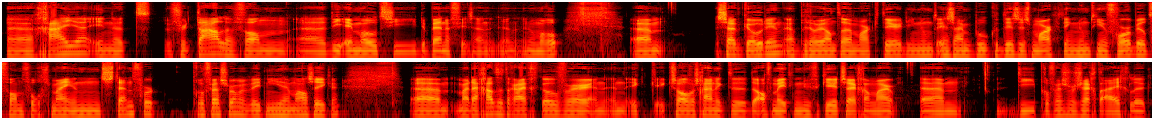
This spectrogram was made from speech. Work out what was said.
eh, ga je in het vertalen van die emotie, de benefits en, en noem maar op. Ehm, Seth Godin, een briljante marketeer, die noemt in zijn boek This is Marketing, noemt hij een voorbeeld van volgens mij een Stanford professor, maar weet niet helemaal zeker. Ehm, maar daar gaat het er eigenlijk over, en, en ik, ik zal waarschijnlijk de, de afmeting nu verkeerd zeggen, maar ehm, die professor zegt eigenlijk,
